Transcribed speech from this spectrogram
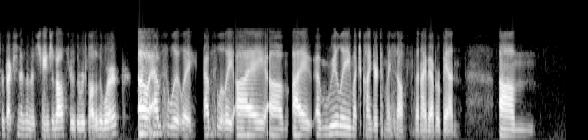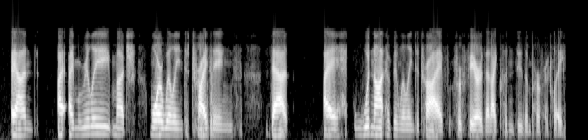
perfectionism has changed at all through the result of the work? Oh, absolutely, absolutely. I um, I am really much kinder to myself than I've ever been, um, and I, I'm really much more willing to try things that I would not have been willing to try for fear that I couldn't do them perfectly.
